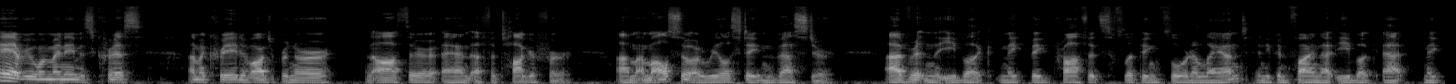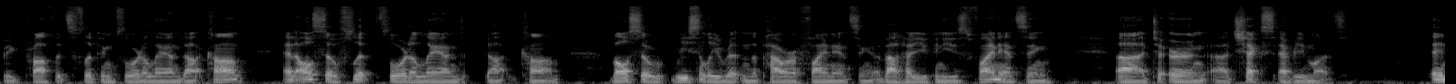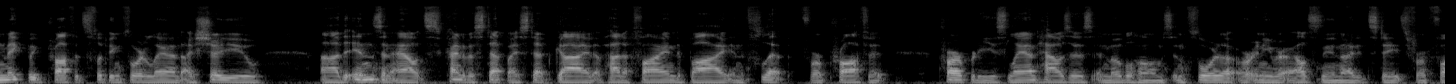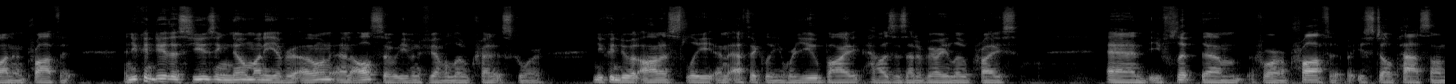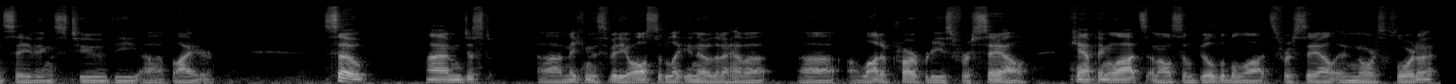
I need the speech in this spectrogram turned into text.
Hey everyone, my name is Kris. I'm a creative entrepreneur, an author, and a photographer. Um, I'm also a real estate investor. I've written the ebook Make Big Profits Flipping Florida Land, and you can find that ebook at makebigprofitsflippingfloridaland.com and also flipfloridaland.com. I've also recently written The Power of Financing about how you can use financing uh, to earn uh, checks every month in Make Big Profits Flipping Florida Land, I show you uh, the ins and outs, kind of a step-by-step guide of how to find, buy, and flip for profit properties, land, houses, and mobile homes in Florida or anywhere else in the United States for fun and profit. And you can do this using no money of your own and also even if you have a low credit score. And you can do it honestly and ethically where you buy houses at a very low price and you flip them for a profit, but you still pass on savings to the uh, buyer. So I'm just uh, making this video also to let you know that I have a, uh, a lot of properties for sale, camping lots and also buildable lots for sale in North Florida.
